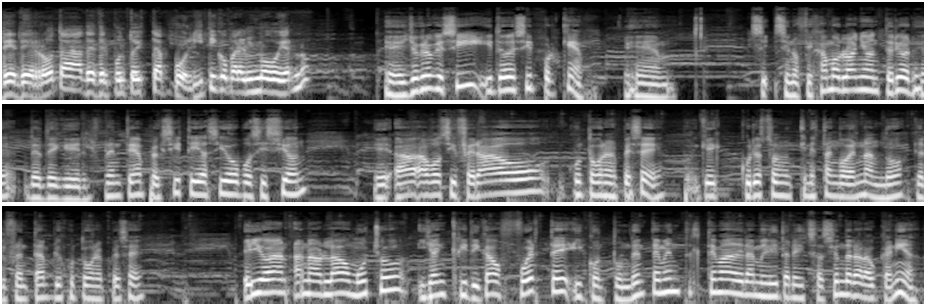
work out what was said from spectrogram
de derrota desde el punto de vista político para el mismo gobierno? Eh, yo creo que sí, y te voy a decir por qué. Eh, si, nos fijamos los años anteriores, desde que el Frente Amplio existe y ha sido oposición, eh, ha, ha, vociferado junto con el PC, que es curioso quienes están gobernando, que el Frente Amplio junto con el PC. Ellos han, han hablado mucho y han criticado fuerte y contundentemente el tema de la militarización de la Araucanía.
